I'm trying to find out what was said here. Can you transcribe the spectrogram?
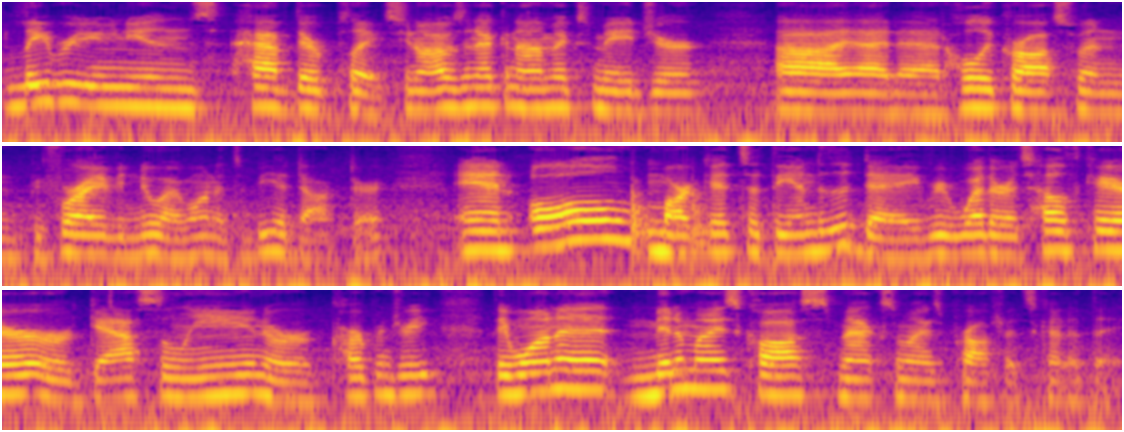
labor unions have their place. You know, I was an economics major uh, at, at Holy Cross when before I even knew I wanted to be a doctor. And all markets, at the end of the day, whether it's healthcare or gasoline or carpentry, they want to minimize costs, maximize profits, kind of thing.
